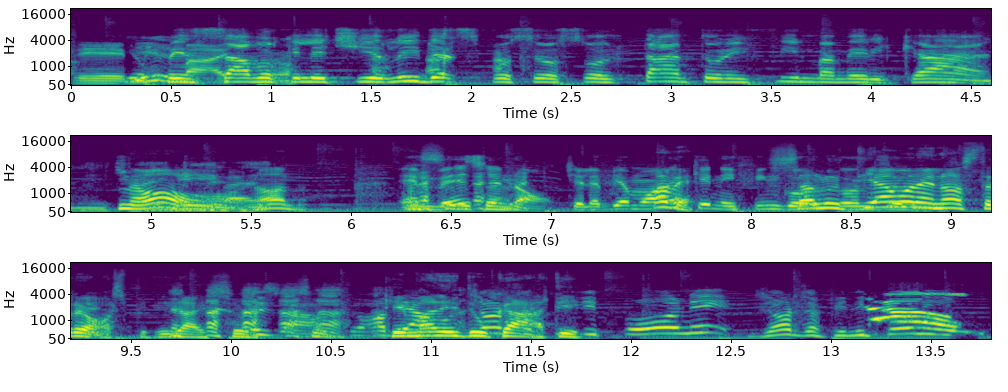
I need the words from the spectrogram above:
Vedi, Io pensavo immagino. che le cheerleaders fossero soltanto nei film americani. cioè, No, eh, no, no. E invece no, ce li abbiamo Vabbè, anche nei film Salutiamo le nostre ospiti, dai, su, Esatto. su. Che maleducati. Giorgia Filipponi, Giorgia Filipponi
